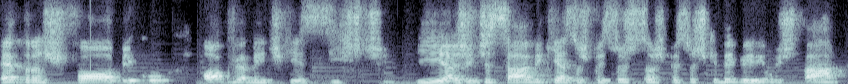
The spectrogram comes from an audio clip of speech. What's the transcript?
é transfóbico. Obviamente que existe. E a gente sabe que essas pessoas são as pessoas que deveriam estar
